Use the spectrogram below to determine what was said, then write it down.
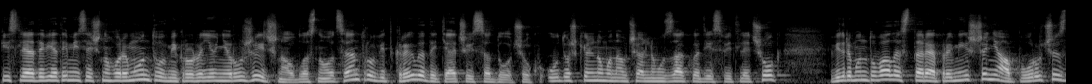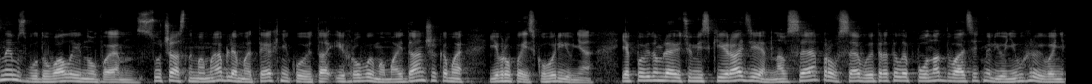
Після дев'ятимісячного ремонту в мікрорайоні Ружична обласного центру відкрили дитячий садочок. У дошкільному навчальному закладі Світлячок Відремонтували старе приміщення, а поруч із ним збудували і нове з сучасними меблями, технікою та ігровими майданчиками європейського рівня. Як повідомляють у міській раді, на все про все витратили понад 20 мільйонів гривень.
